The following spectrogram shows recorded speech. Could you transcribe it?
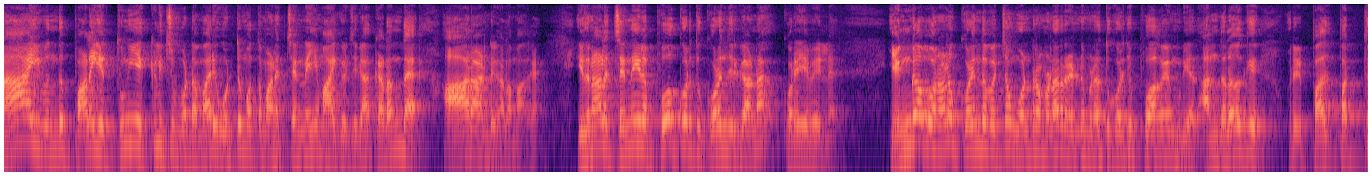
நாய் வந்து பழைய துணியை கிழிச்சு போட்ட மாதிரி ஒட்டுமொத்தமான சென்னையும் ஆக்கி வச்சுருக்காங்க. கடந்த ஆறாண்டு காலமாக. இதனால் சென்னையில் போக்குவரத்து குறைஞ்சிருக்கான்னா குறையவே இல்லை. எங்கே போனாலும் குறைந்தபட்சம் ஒன்றரை மணி நேரம் ரெண்டு மணி நேரத்துக்கு குறைஞ்சி போகவே முடியாது. அந்தளவுக்கு ஒரு ப பத்து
